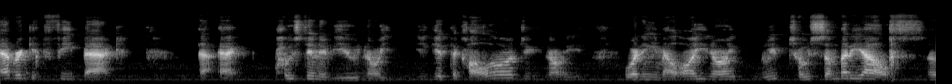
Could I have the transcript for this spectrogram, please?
ever get feedback at, at post interview, you know, you, you, get the call, oh, do you know, or an email, oh, you know, we chose somebody else. So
